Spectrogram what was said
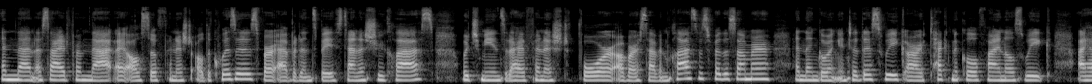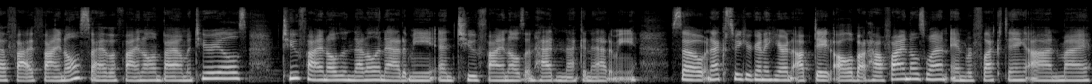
And then aside from that, I also finished all the quizzes for our evidence-based dentistry class, which means that I have finished four of our seven classes for the summer. And then going into this week, our technical finals week, I have five finals. So I have a final in biomaterials, two finals in dental anatomy, and two finals in head and neck anatomy. So next week you're going to hear an update all about how finals went and reflecting on my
